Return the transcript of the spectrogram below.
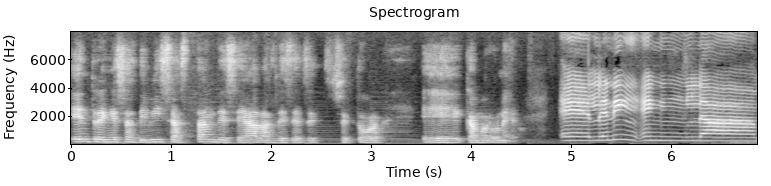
entren esas divisas tan deseadas desde el sector eh, camaronero. Eh, Lenín, en la,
